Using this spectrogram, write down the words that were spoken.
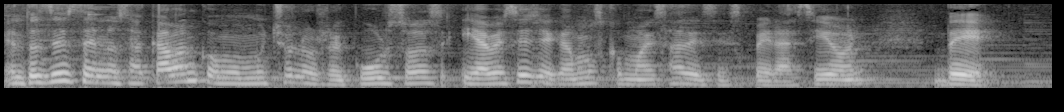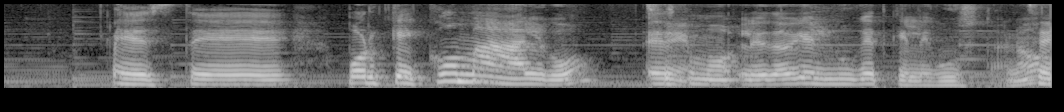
Entonces se nos acaban como mucho los recursos y a veces llegamos como a esa desesperación de, este, porque coma algo, es sí. como le doy el nugget que le gusta, ¿no? Sí,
